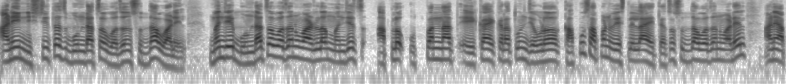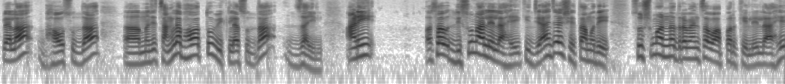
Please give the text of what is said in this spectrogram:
आणि निश्चितच बोंडाचं वजनसुद्धा वाढेल. म्हणजे बोंडाचं वजन वाढलं म्हणजेच आपलं उत्पन्नात एका एकरातून जेवढं कापूस आपण वेचलेला आहे त्याचंसुद्धा वजन वाढेल आणि आपल्याला भावसुद्धा म्हणजे चांगल्या भावात तो विकल्यासुद्धा जाईल. आणि असं दिसून आलेलं आहे की ज्या ज्या शेतामध्ये सूक्ष्म अन्नद्रव्यांचा वापर केलेला आहे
